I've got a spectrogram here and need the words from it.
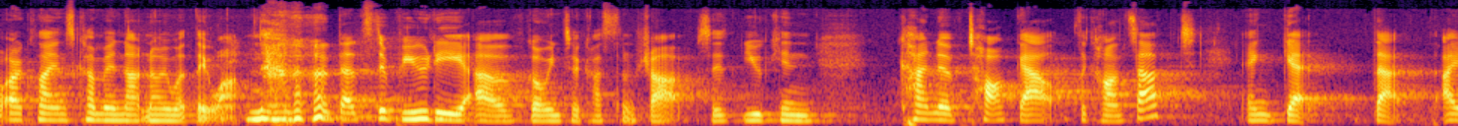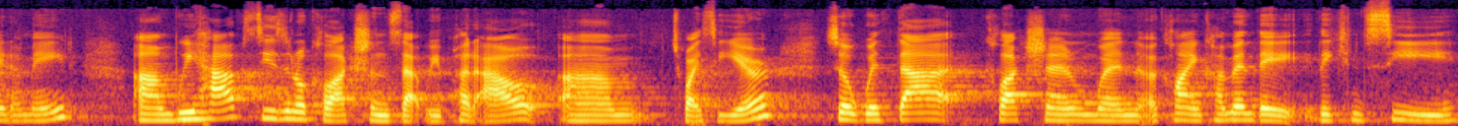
our clients come in not knowing what they want. That's the beauty of going to a custom shop. So you can kind of talk out the concept and get that item made. Um, we have seasonal collections that we put out um, twice a year. So with that collection, when a client come in, they, they can see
